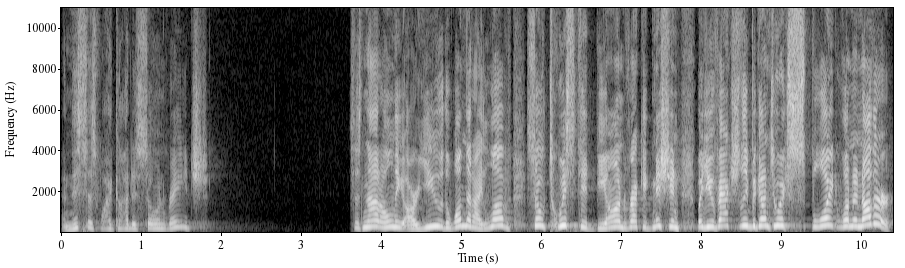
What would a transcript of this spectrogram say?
And this is why God is so enraged. He says, Not only are you, the one that I love, so twisted beyond recognition, but you've actually begun to exploit one another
